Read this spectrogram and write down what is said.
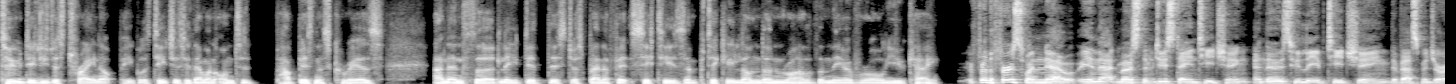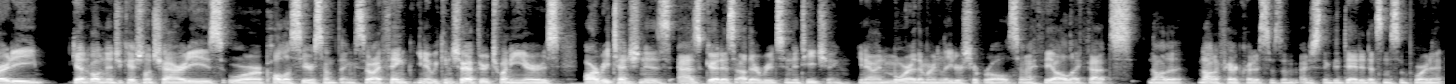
two did you just train up people as teachers who then went on to have business careers? And then thirdly did this just benefit cities and particularly london rather than the overall uk for the first one no in that most of them do stay in teaching and those who leave teaching the vast majority get involved in educational charities or policy or something. So I think, you know, we can show after 20 years, our retention is as good as other routes into teaching, you know, and more of them are in leadership roles. And I feel like that's not a not a fair criticism. I just think the data doesn't support it.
